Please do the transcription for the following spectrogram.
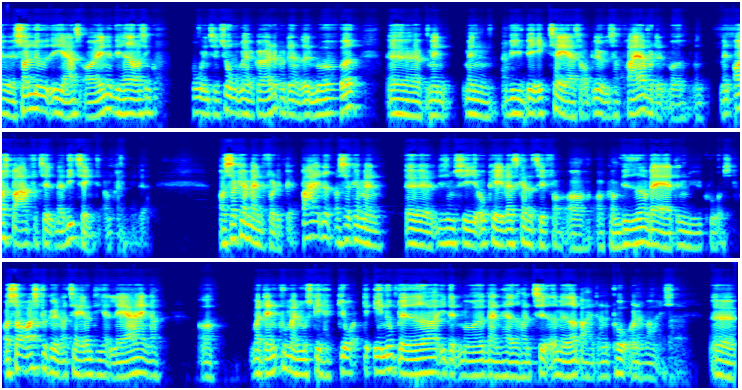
øh, sådan ud i jeres øjne. Vi havde også en god intention med at gøre det på den, den måde, øh, men, men vi vil ikke tage jeres oplevelser fra jer på den måde, men, men også bare fortælle, hvad vi tænkte omkring det der. Og så kan man få det bearbejdet, og så kan man øh, ligesom sige, okay, hvad skal der til for at, at komme videre? Hvad er den nye kurs? Og så også begynde at tale om de her læringer, og hvordan kunne man måske have gjort det endnu bedre i den måde, man havde håndteret medarbejderne på undervejs. Øh,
